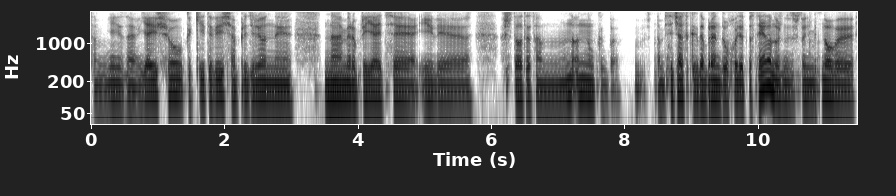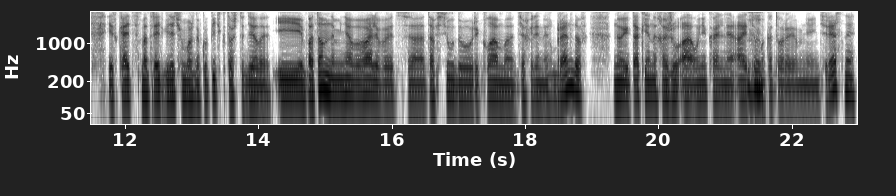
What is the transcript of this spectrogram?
там, я не знаю, я ищу какие-то вещи определенные на мероприятие или что-то там, ну, ну как бы там, сейчас, когда бренды уходят постоянно, нужно что-нибудь новое искать, смотреть, где что можно купить, кто что делает. И потом на меня вываливается отовсюду реклама тех или иных брендов. Ну и так я нахожу, а, уникальные айтемы, mm-hmm. которые мне интересны,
